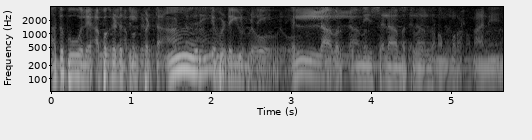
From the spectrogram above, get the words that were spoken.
അതുപോലെ അപകടത്തിൽപ്പെട്ട ആര് എവിടെയുണ്ടോ എല്ലാവർക്കും നീ സലാമത്ത് നൽകണം റഹ്മാനെ.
